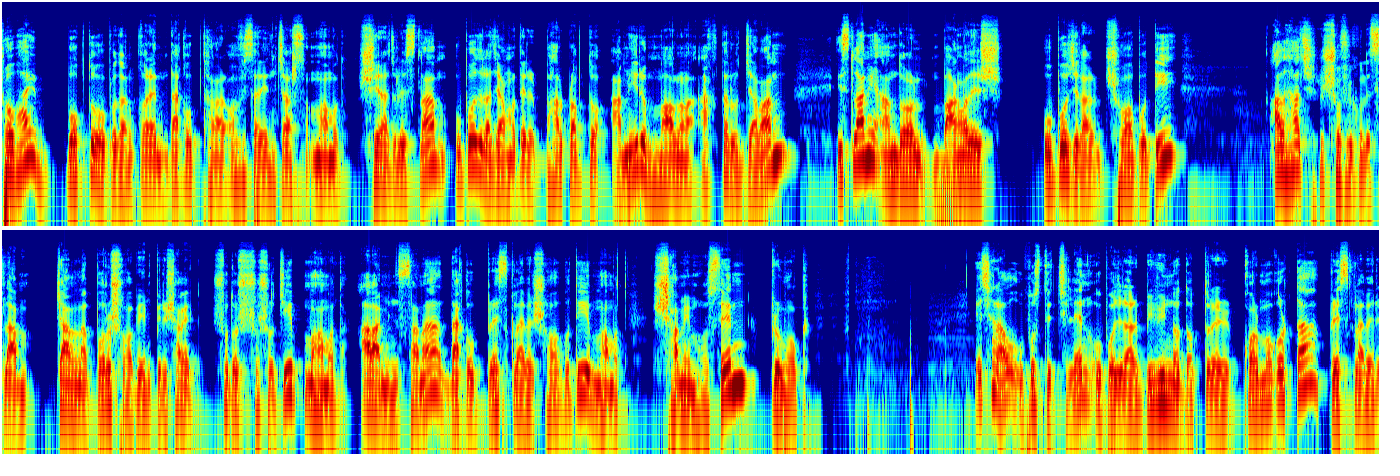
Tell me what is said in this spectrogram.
সভায় বক্তব্য প্রদান করেন দাকুব থানার officer in charge Mohammad Sirajul Islam, upazila জামাতের ভারপ্রাপ্ত আমির মাওলানা আখতারুজ্জামান, ইসলামী আন্দোলন বাংলাদেশ উপজেলার সভাপতি আলহাজ শফিকুল ইসলাম, জালনা পৌরসভা বিএনপির সাবেক সদস্য সচিব মোহাম্মদ আলামিন সানা, দাকুব প্রেস ক্লাবের সভাপতি মোহাম্মদ শামীম হোসেন প্রমুখ। এছাড়াও উপস্থিত ছিলেন উপজেলার বিভিন্ন দপ্তরের কর্মকর্তা, প্রেস ক্লাবের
